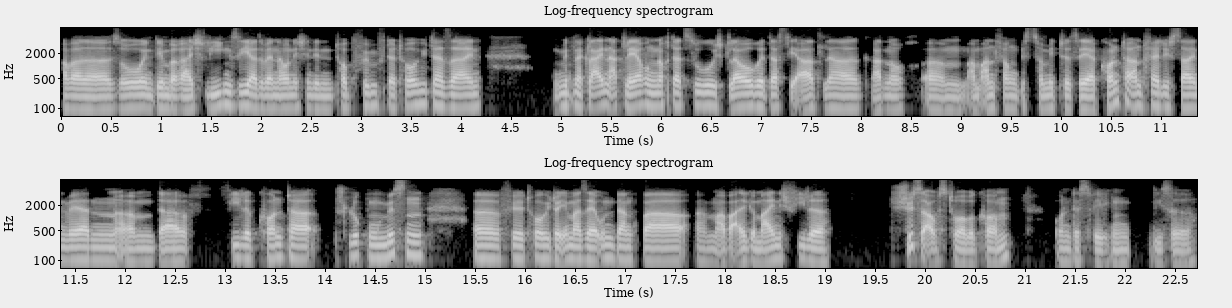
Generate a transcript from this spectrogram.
aber so in dem Bereich liegen sie, also wenn auch nicht in den Top 5 der Torhüter sein. Mit einer kleinen Erklärung noch dazu, ich glaube, dass die Adler gerade noch ähm, am Anfang bis zur Mitte sehr konteranfällig sein werden, ähm, da viele Konter schlucken müssen, äh, für Torhüter immer sehr undankbar, ähm, aber allgemein nicht viele Schüsse aufs Tor bekommen und deswegen diese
